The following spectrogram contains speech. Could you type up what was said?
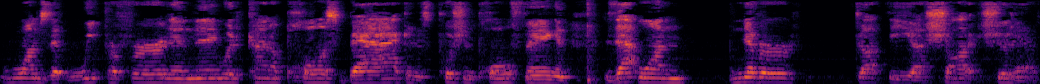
ones that we preferred, and they would kind of pull us back and this push and pull thing, and that one never got the uh, shot it should have.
